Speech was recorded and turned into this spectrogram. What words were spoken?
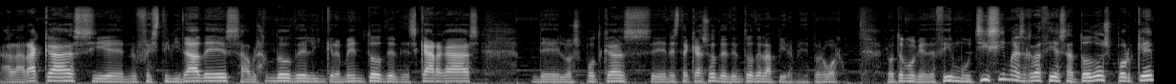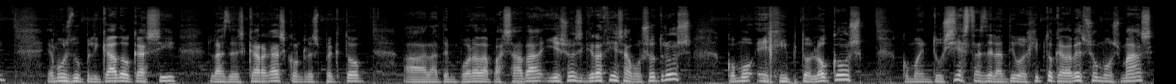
alaracas y en festividades hablando del incremento de descargas, de los podcasts, en este caso de dentro de la pirámide. Pero bueno, lo tengo que decir. Muchísimas gracias a todos porque hemos duplicado casi las descargas con respecto a la temporada pasada y eso es gracias a vosotros como egiptolocos, como entusiastas del antiguo Egipto. Cada vez somos más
